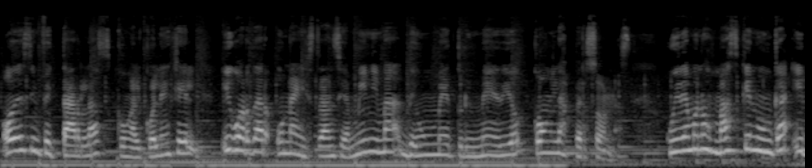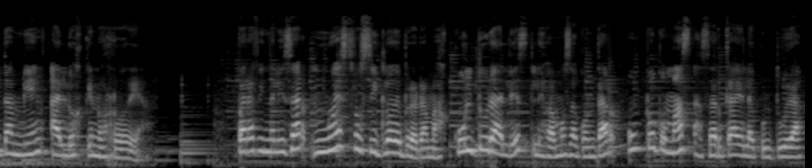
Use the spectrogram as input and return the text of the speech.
o desinfectarlas con alcohol en gel y guardar una distancia mínima de un metro y medio con las personas. Cuidémonos más que nunca y también a los que nos rodean. Para finalizar nuestro ciclo de programas culturales, les vamos a contar un poco más acerca de la cultura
